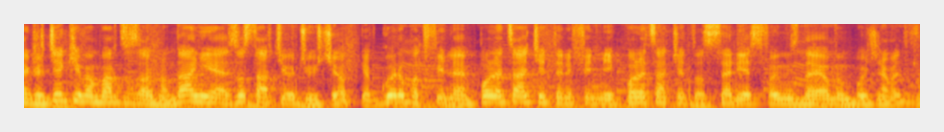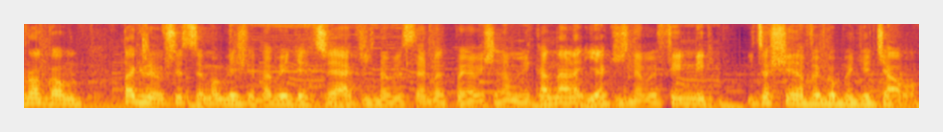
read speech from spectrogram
Także dzięki wam bardzo za oglądanie. Zostawcie oczywiście łapkę w górę pod filmem, polecajcie ten filmik, polecajcie tę serię swoim znajomym bądź nawet wrogom, tak żeby wszyscy mogli się dowiedzieć, że jakiś nowy serwer pojawi się na moim kanale i jakiś nowy filmik i coś się nowego będzie działo.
